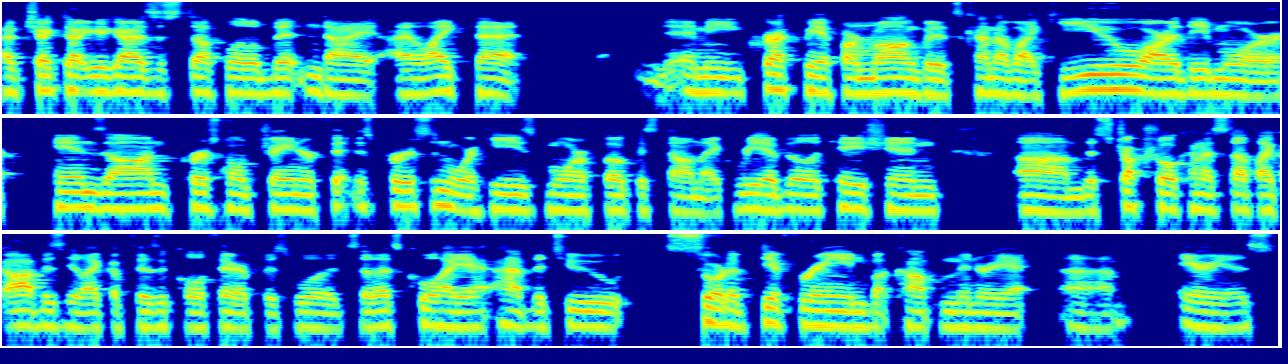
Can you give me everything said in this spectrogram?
I've checked out your guys' stuff a little bit, and I I like that. I mean, correct me if I'm wrong, but it's kind of like you are the more hands-on personal trainer, fitness person, where he's more focused on like rehabilitation, um, the structural kind of stuff, like obviously like a physical therapist would. So that's cool how you have the two sort of differing but complementary uh, areas.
